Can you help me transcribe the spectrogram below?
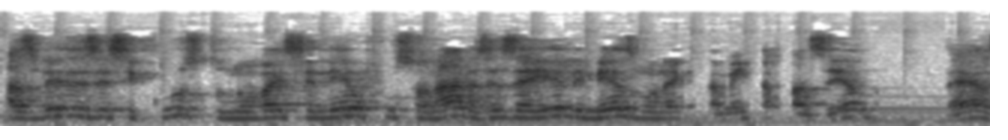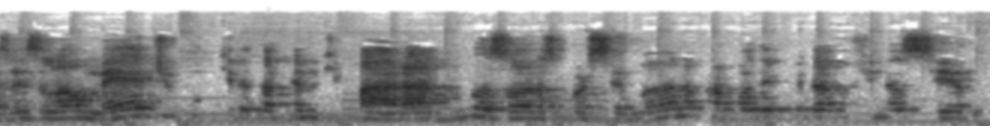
Às vezes esse custo não vai ser nem o funcionário, às vezes é ele mesmo né, que também está fazendo. Né? Às vezes lá o médico que ele está tendo que parar duas horas por semana para poder cuidar do financeiro.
